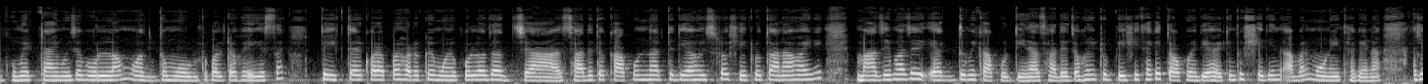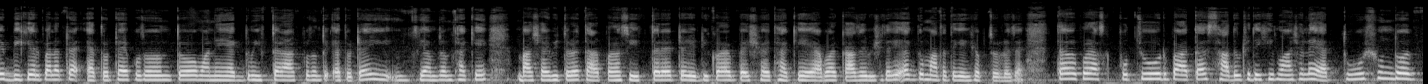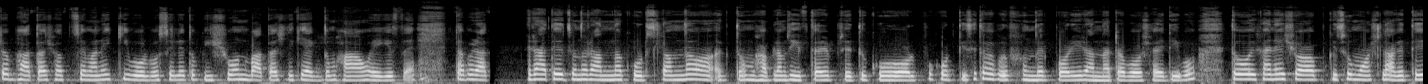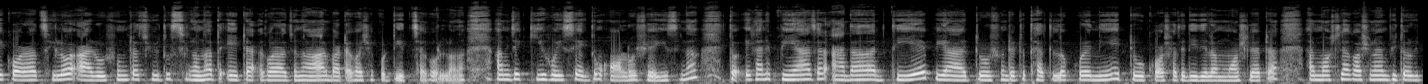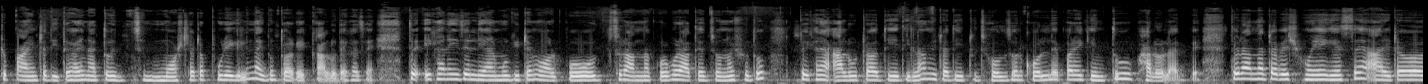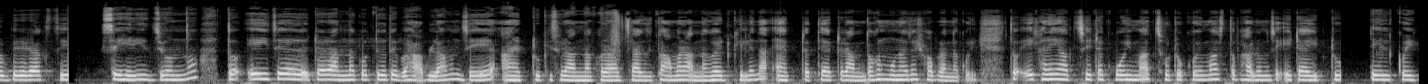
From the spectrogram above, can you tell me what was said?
ঘুমের টাইম হয়েছে বললাম একদম উল্টো পাল্টা হয়ে গেছে। তো ইফতার করার পর হঠাৎ করে মনে পড়ল যা যা, ছাদে তো কাপড় নাড়তে দেওয়া হয়েছিল, সেগুলো তো আনা হয়নি। মাঝে মাঝে একদমই কাপড় দিই না, ছাদে যখন একটু বেশি থাকে তখনই দেওয়া হয়, কিন্তু সেদিন আবার মনেই থাকে না। আসলে বিকেলবেলাটা এতটাই পর্যন্ত মানে একদম ইফতার আগ পর্যন্ত এতটাই জামজাম থাকে, বাসার ভিতরে তারপর আছে ইফতারে একটা রেডি করার বিষয় থাকে, আবার কাজের বিষয় থাকে, একদম মাথা থেকে এইসব চলে যায়। তারপর আজকে প্রচুর বাতাস, ছাদ উঠে দেখি মা আসলে এত সুন্দর একটা বাতাস হচ্ছে মানে কি বলব, ছেলে তো ভীষণ বাতাস দেখি একদম হা হয়ে গেছে। তারপর রাতের জন্য রান্না করছিলাম না, একদম ভাবলাম যে ইফতারের যেহেতু অল্প করতেছি, তো সন্ধ্যের পরেই রান্নাটা বসাই দিব। তো এখানে সব কিছু মশলা আগে থেকে করা ছিল আর রসুনটা শুধু ছিল না, তো এটা করার জন্য আর বাটা ঘষা করতে ইচ্ছা করল না। আমি যে কি হয়েছে একদম অলস হয়ে গেছি না। তো এখানে পেঁয়াজ আর আদা দিয়ে পেঁয়াজ একটু রসুনটা একটু থ্যাতলো করে নিয়ে একটু কষাতে দিয়ে দিলাম মশলাটা। আর মশলা কষানোর ভিতরে একটু পানিটা দিতে হয় না, তো মশলাটা পুড়ে গেলে না একদম তরকারি কালো দেখা যায়। তো এখানে এই যে লেয়ার মুরগিটা আমি অল্প কিছু রান্না করব রাতের জন্য শুধু। তো এখানে আলুটাও দিয়ে দিলাম। এটা দিয়ে একটু ঝোল ঝোল করলে পরে কিন্তু ভালো লাগবে। তো রান্নাটা বেশ হয়ে গেছে আর এটা বেড়ে রাখছি সেহেরির জন্য। তো এই যে এটা রান্না করতে করতে ভাবলাম যে আর একটু কিছু রান্না করা যাক তো আমার রান্নাঘরে গেলে না, একটাতে একটা রান্না, তখন মনে হয় সব রান্না করি। তো এখানেই হচ্ছে এটা কই মাছ, ছোট কই মাছ। তো ভাবলাম যে এটা একটু তেল কই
